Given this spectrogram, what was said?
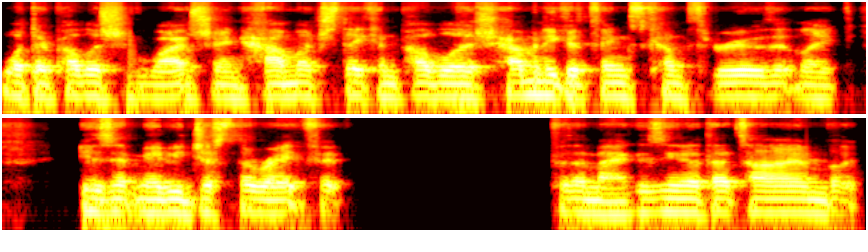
what they're publishing, watching, how much they can publish, how many good things come through that like isn't maybe just the right fit for the magazine at that time, but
